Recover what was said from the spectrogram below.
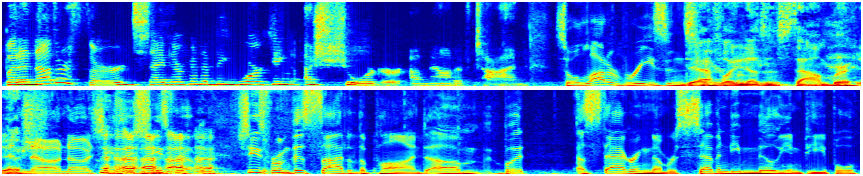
but another third say they're going to be working a shorter amount of time. So a lot of reasons. Definitely doesn't people. sound British. no, no, she's, she's, from, she's from this side of the pond. Um, but a staggering number 70 million people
